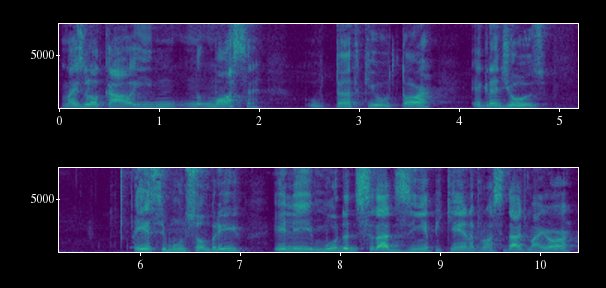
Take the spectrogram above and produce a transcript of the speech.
mais local e não mostra o tanto que o Thor é grandioso. Esse mundo sombrio, ele muda de cidadezinha pequena para uma cidade maior,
